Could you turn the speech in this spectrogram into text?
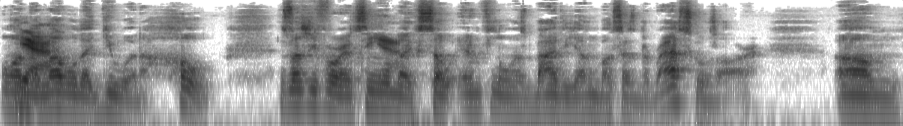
on Yeah. the level that you would hope, especially for a team Yeah. like so influenced by the Young Bucks as the Rascals are. Um,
